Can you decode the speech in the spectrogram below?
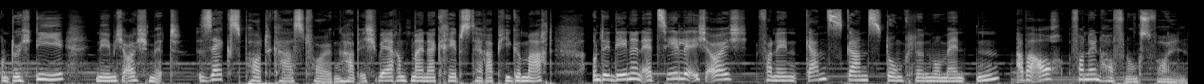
Und durch die nehme ich euch mit. Sechs Podcast-Folgen habe ich während meiner Krebstherapie gemacht und in denen erzähle ich euch von den ganz, ganz dunklen Momenten, aber auch von den hoffnungsvollen.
